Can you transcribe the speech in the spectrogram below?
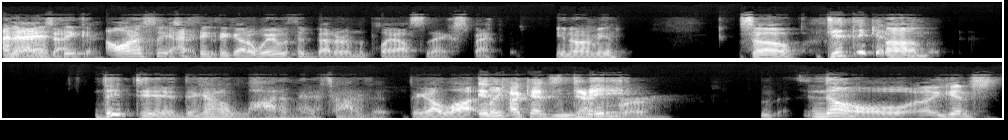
And yeah, I exactly. think honestly, exactly. I think they got away with it better in the playoffs than I expected. You know what I mean? So did they get? Um, they did. They got a lot of minutes out of it. They got a lot in, like against Denver. no, against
